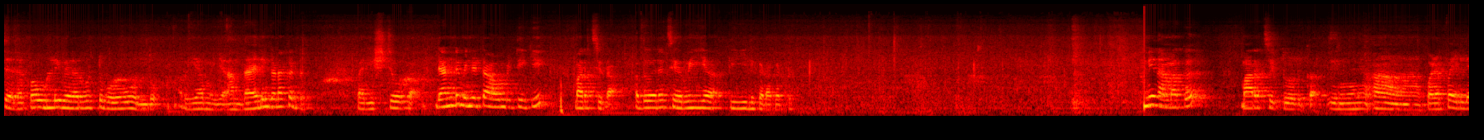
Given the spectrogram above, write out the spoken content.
ചിലപ്പോൾ ഉള്ളി വേർവിട്ട് പോകുമെന്തോ അറിയാൻ വയ്യ. എന്തായാലും കിടക്കട്ടെ. പരീക്ഷിച്ച് നോക്കാം. രണ്ട് മിനിറ്റ് ആകുമ്പോഴത്തേക്ക് മറിച്ചിടാം. അതുവരെ ചെറിയ തീയിൽ കിടക്കട്ടെ. ഇനി നമുക്ക് മറച്ചിട്ട് കൊടുക്കുക ഇങ്ങനെ ആ കുഴപ്പമില്ല.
